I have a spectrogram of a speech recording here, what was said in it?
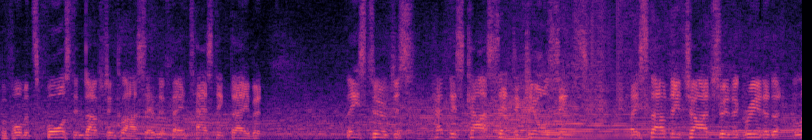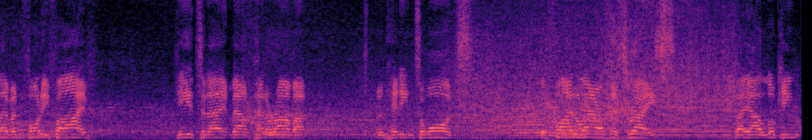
performance forced induction class. They had a fantastic day, but these two have just had this car set to kill since they started their charge through the grid at 11.45 here today at Mount Panorama and heading towards the final hour of this race. They are looking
